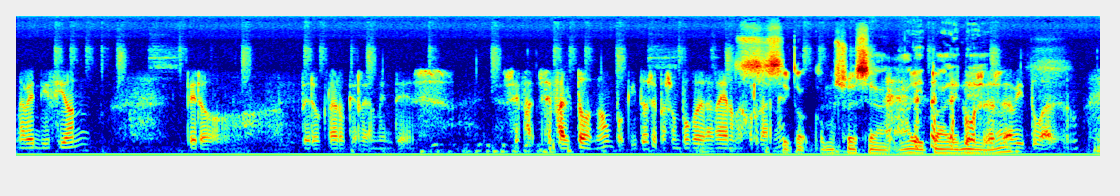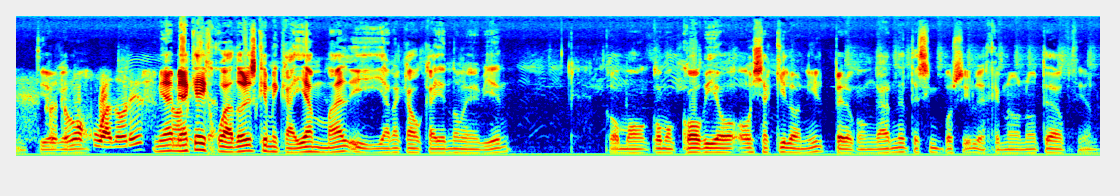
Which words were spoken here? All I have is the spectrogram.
una bendición, pero, pero claro que realmente es, se, fa- se faltó, ¿no? Un poquito, se pasó un poco de la raya a lo mejor Garnett. Sí, co- como suele ser habitual en él, ¿no? habitual, ¿no? Todo no- jugadores. Mira, no, mira que hay jugadores que me caían mal y, y han acabado cayéndome bien. Como, como Kobe o, Shaquille O'Neal, pero con Garnett es imposible, es que no, no te da opción.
